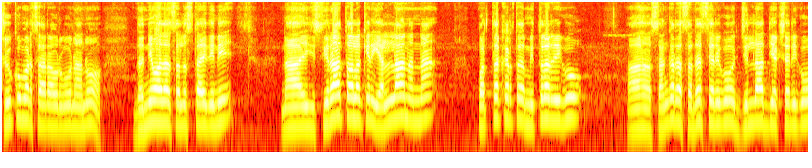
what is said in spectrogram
ಶಿವಕುಮಾರ್ ಸರ್ ಅವ್ರಿಗೂ ನಾನು ಧನ್ಯವಾದ ಸಲ್ಲಿಸ್ತಾ ಇದ್ದೀನಿ. ನಾ ಈ ಸಿರಾ ತಾಲೂಕಿನ ಎಲ್ಲ ನನ್ನ ಪತ್ರಕರ್ತ ಮಿತ್ರರಿಗೂ ಸಂಘದ ಸದಸ್ಯರಿಗೂ, ಜಿಲ್ಲಾಧ್ಯಕ್ಷರಿಗೂ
